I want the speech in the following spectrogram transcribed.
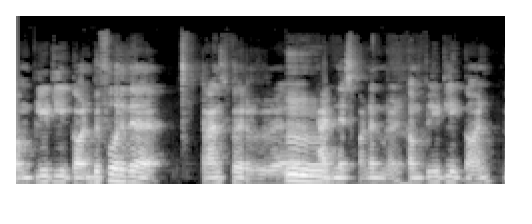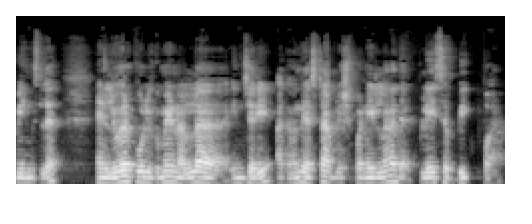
completely gone before the transfer madness பண்ணது முன்னாடி கம்ப்ளீட்லி கான் விங்ஸ்ல அண்ட் லிவர்பூலுக்குமே நல்ல இன்ஜரி அதை வந்து எஸ்டாப்ளிஷ் பண்ணிடலாம். That plays a big part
